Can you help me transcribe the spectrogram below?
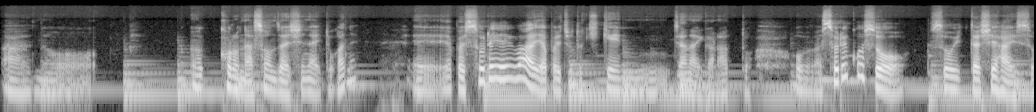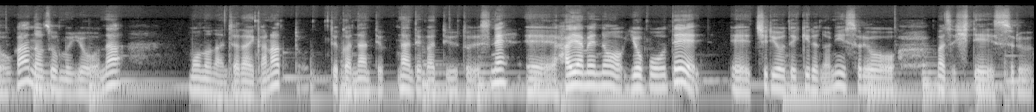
あの、コロナ存在しないとかね、えー、やっぱりそれはやっぱりちょっと危険じゃないかなと思います。それこそそういった支配層が望むようなものなんじゃないかなと。というか、なんてなんでかというとですね、えー、早めの予防で、えー、治療できるのにそれをまず否定する。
